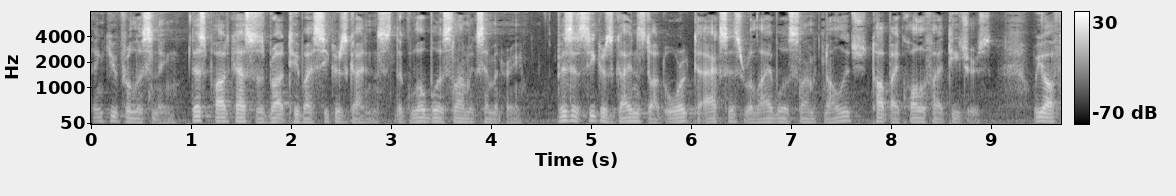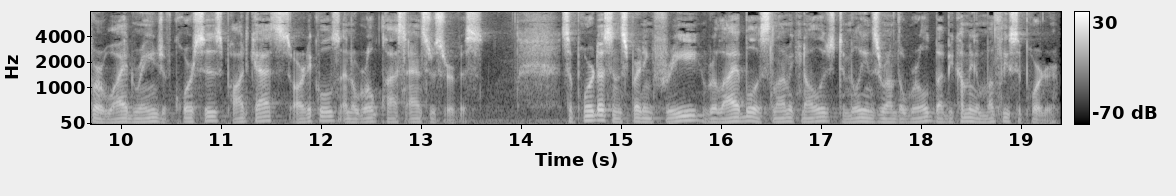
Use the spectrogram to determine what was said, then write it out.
Thank you for listening. This podcast was brought to you by SeekersGuidance, the Global Islamic Seminary. Visit seekersguidance.org to access reliable Islamic knowledge taught by qualified teachers. We offer a wide range of courses, podcasts, articles, and a world class answer service. Support us in spreading free, reliable Islamic knowledge to millions around the world by becoming a monthly supporter.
